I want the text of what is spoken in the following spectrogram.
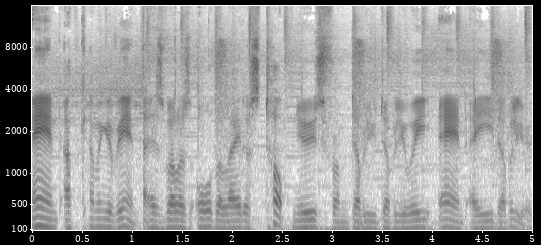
and upcoming events, as well as all the latest top news from WWE and AEW.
